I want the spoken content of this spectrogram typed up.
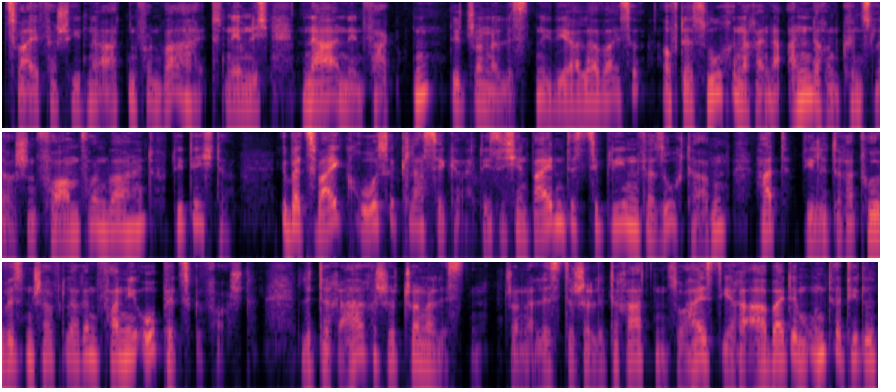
zwei verschiedene Arten von Wahrheit, nämlich nah an den Fakten, die Journalisten idealerweise, auf der Suche nach einer anderen künstlerischen Form von Wahrheit, die Dichter. Über zwei große Klassiker, die sich in beiden Disziplinen versucht haben, hat die Literaturwissenschaftlerin Fanny Opitz geforscht. Literarische Journalisten, journalistische Literaten, so heißt ihre Arbeit im Untertitel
